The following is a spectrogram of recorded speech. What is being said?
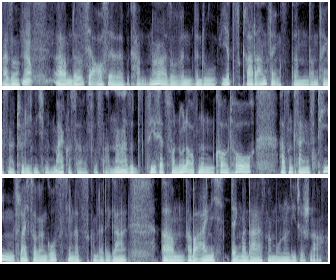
Also Ja. ähm, das ist ja auch sehr, sehr bekannt. Ne? Also wenn, wenn du jetzt gerade anfängst, dann, dann fängst du natürlich nicht mit Microservices an. Ne? Also du ziehst jetzt von null auf einen Code hoch, hast ein kleines Team, vielleicht sogar ein großes Team, das ist komplett egal. Ähm, aber eigentlich denkt man da erstmal monolithisch nach.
